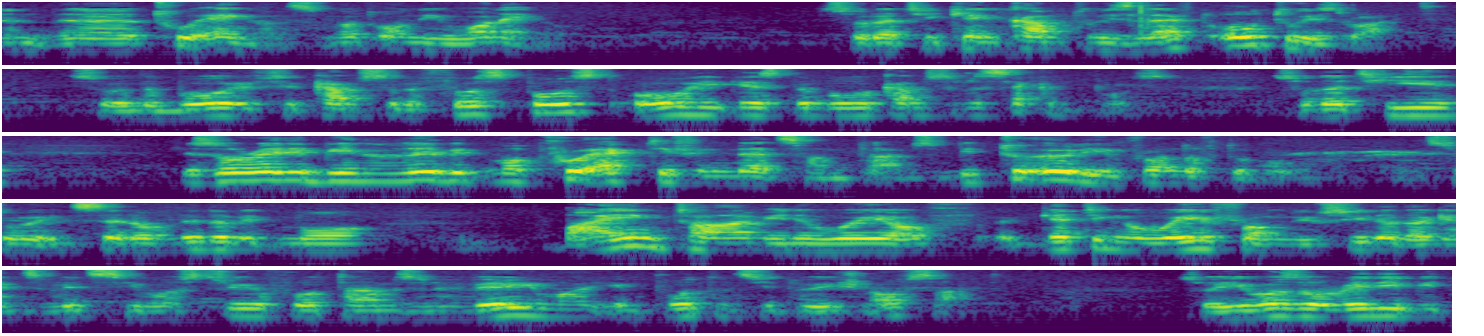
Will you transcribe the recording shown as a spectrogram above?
uh, two angles, not only one angle, so that he can come to his left or to his right. So the ball, if it comes to the first post, or he gets the ball comes to the second post, so that he has already been a little bit more proactive in that sometimes, a bit too early in front of the ball. So instead of a little bit more buying time in a way of getting away from, you see that against Wits, he was three or four times in a very important situation offside. So he was already a bit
